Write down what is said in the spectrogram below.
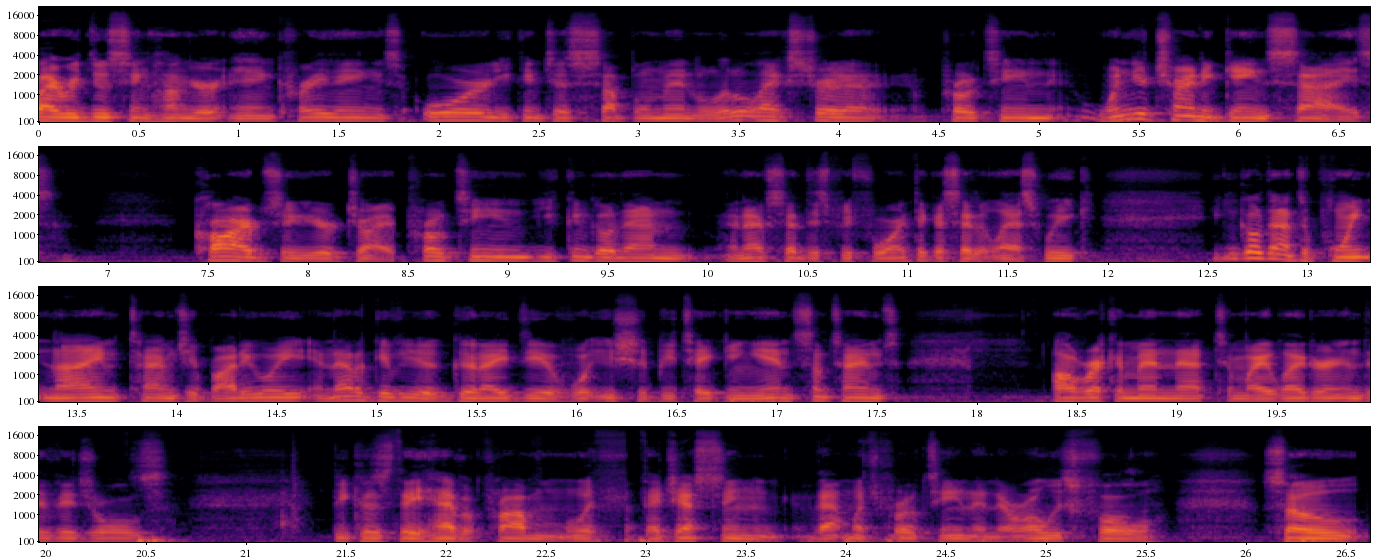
by reducing hunger and cravings, or you can just supplement a little extra protein when you're trying to gain size. Carbs are your drive. Protein, you can go down, and I've said this before, I think I said it last week. You can go down to 0.9 times your body weight, and that'll give you a good idea of what you should be taking in. Sometimes I'll recommend that to my lighter individuals because they have a problem with digesting that much protein and they're always full. So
